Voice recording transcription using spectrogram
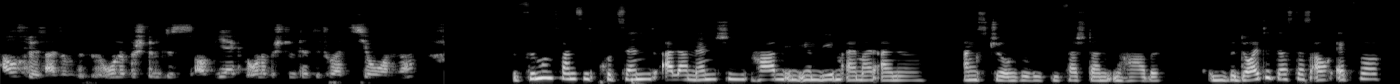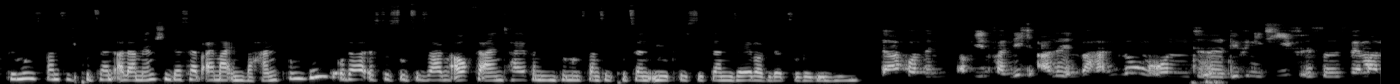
Auslöser, also ohne bestimmtes Objekt, ohne bestimmte Situation. Ne? 25 Prozent aller Menschen haben in ihrem Leben einmal eine Angststörung, so wie ich die verstanden habe. Bedeutet das, dass auch etwa 25 Prozent aller Menschen deshalb einmal in Behandlung sind? Oder ist es sozusagen auch für einen Teil von diesen 25 Prozent möglich, sich dann selber wieder zu regulieren? Davon sind auf jeden Fall nicht alle in Behandlung und äh, definitiv ist es, wenn man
